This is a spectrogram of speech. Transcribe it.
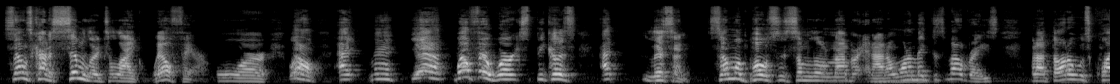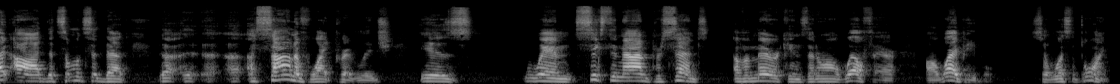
sounds kind of similar to like welfare or, well, I, eh, yeah, welfare works because I, listen, someone posted some little number and I don't want to make this about race, but I thought it was quite odd that someone said that uh, uh a sign of white privilege is when 69% of Americans that are on welfare are white people. So what's the point?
